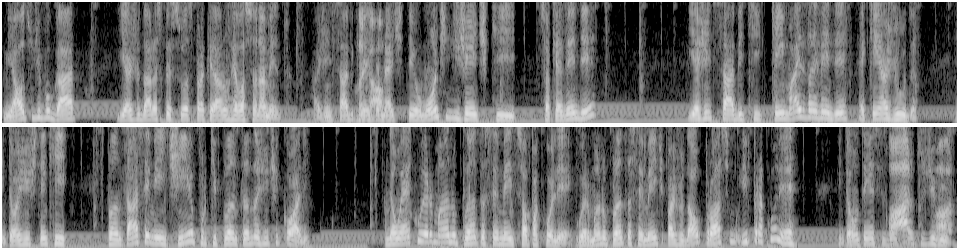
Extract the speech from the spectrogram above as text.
me autodivulgar e ajudar as pessoas para criar um relacionamento. A gente sabe que Legal. na internet tem um monte de gente que só quer vender e a gente sabe que quem mais vai vender é quem ajuda. Então a gente tem que plantar a sementinha, porque plantando a gente colhe. Não é que o hermano planta semente só para colher. O hermano planta semente para ajudar o próximo e para colher. Então tem esses claro, dois pontos de claro. vista.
